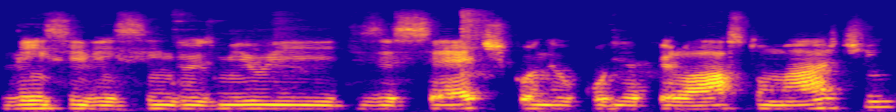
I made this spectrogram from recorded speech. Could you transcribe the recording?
Venci, venci em 2017, quando eu corria pela Aston Martin,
